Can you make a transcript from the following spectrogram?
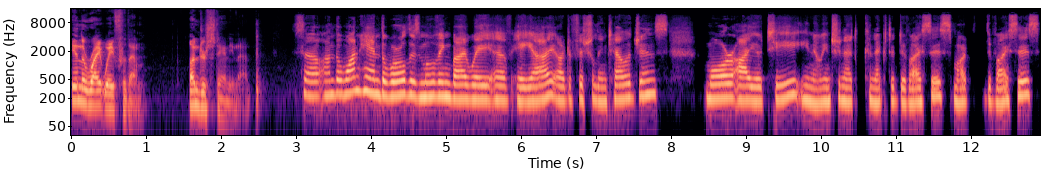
in the right way for them, understanding that. So, on the one hand, the world is moving by way of AI, artificial intelligence, more IoT, you know, internet connected devices, smart devices.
